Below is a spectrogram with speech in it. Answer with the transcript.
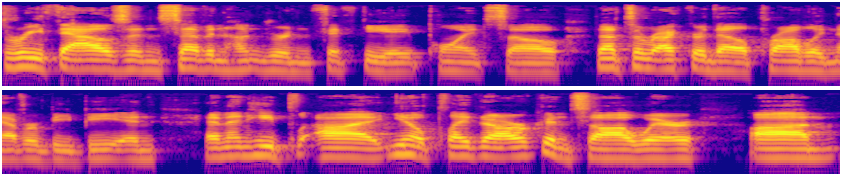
3,758 points. So that's a record that'll probably never be beaten. And then he, uh, you know, played at Arkansas where um,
